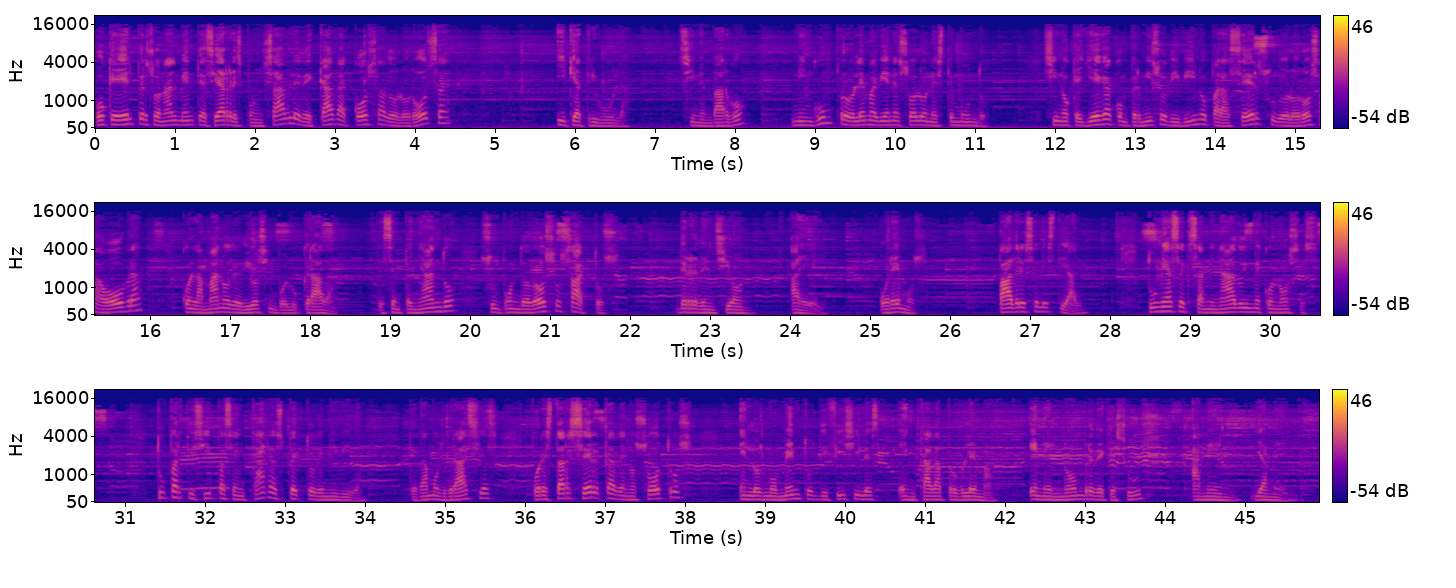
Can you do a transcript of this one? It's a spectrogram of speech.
o que Él personalmente sea responsable de cada cosa dolorosa y que atribula. Sin embargo, ningún problema viene solo en este mundo, sino que llega con permiso divino para hacer su dolorosa obra con la mano de Dios involucrada, desempeñando sus bondadosos actos de redención a Él. Oremos, Padre Celestial, tú me has examinado y me conoces. Tú participas en cada aspecto de mi vida. Te damos gracias por estar cerca de nosotros en los momentos difíciles, en cada problema. En el nombre de Jesús. Amén y amén.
